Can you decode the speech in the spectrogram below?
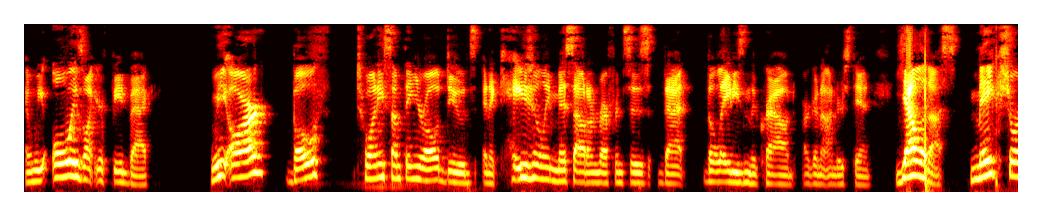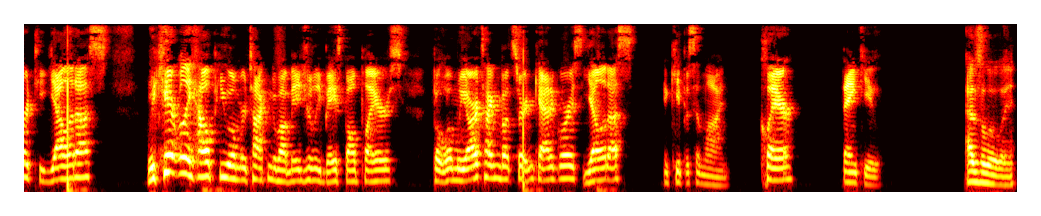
and we always want your feedback. We are both 20 something year old dudes and occasionally miss out on references that the ladies in the crowd are going to understand. Yell at us. Make sure to yell at us. We can't really help you when we're talking about Major League Baseball players, but when we are talking about certain categories, yell at us and keep us in line. Claire, thank you. Absolutely.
